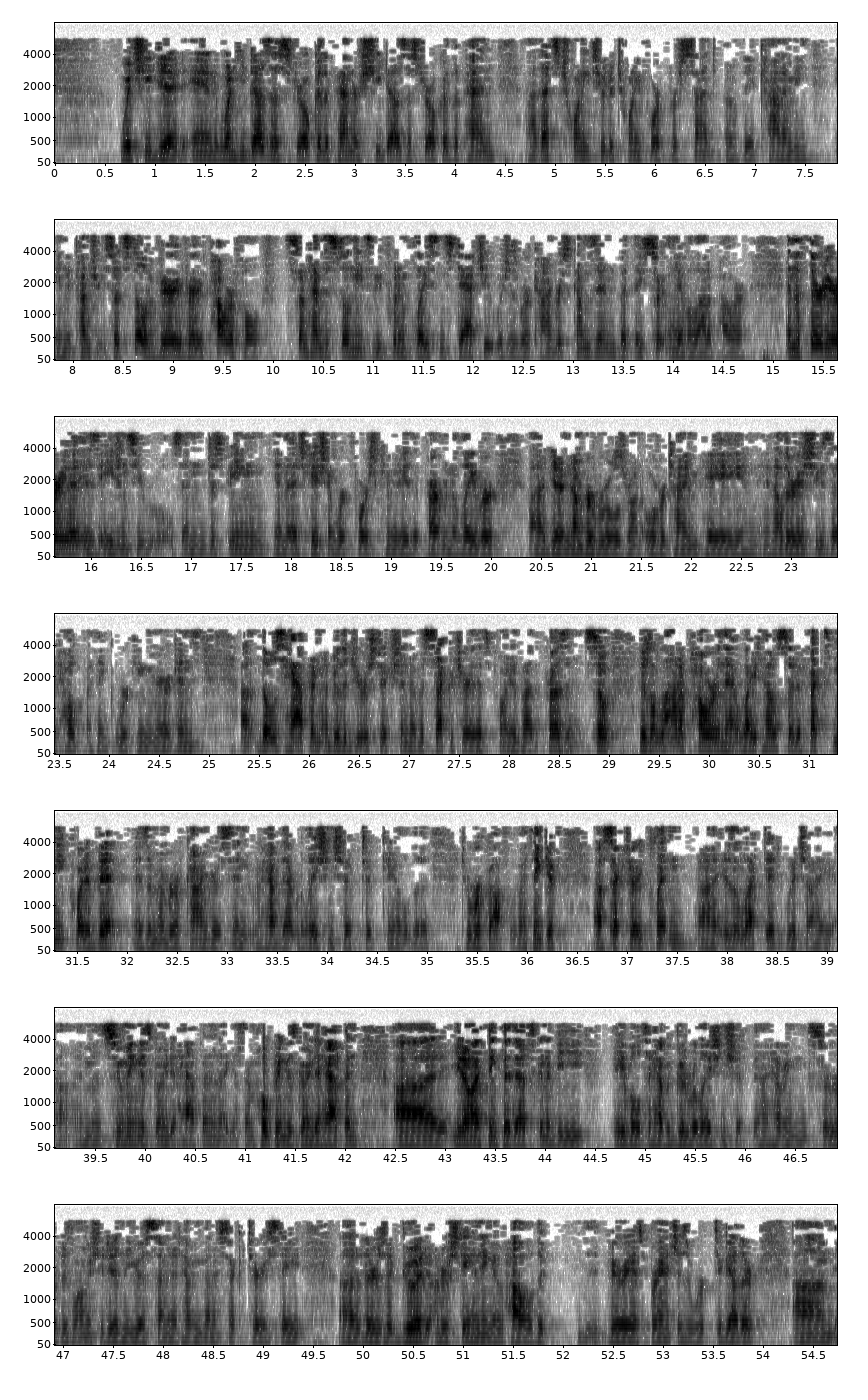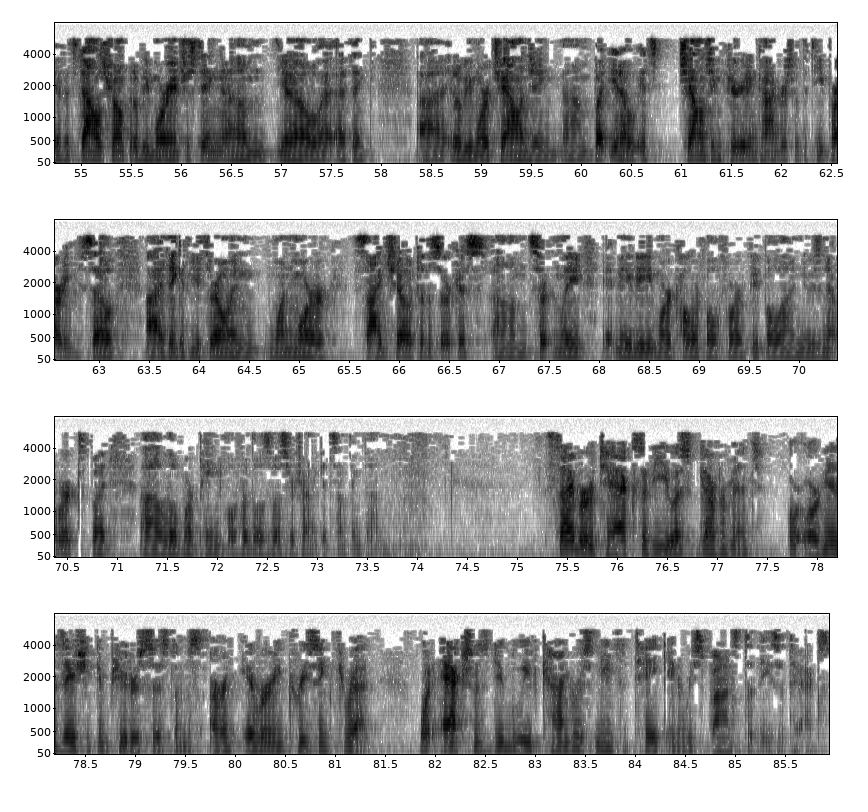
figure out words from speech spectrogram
Which he did. And when he does a stroke of the pen or she does a stroke of the pen, uh, that's 22 to 24 percent of the economy in the country. So it's still very, very powerful. Sometimes it still needs to be put in place in statute, which is where Congress comes in, but they certainly have a lot of power. And the third area is agency rules. And just being in the Education and Workforce Committee, the Department of Labor uh, did a number of rules around overtime pay and, and other issues that help, I think, working Americans. Uh, those happen under the jurisdiction of a secretary that's appointed by the president. So there's a lot of power in that White House that affects me quite a bit as a member of Congress and have that relationship to be able to, to work off of. I think if uh, Secretary Clinton uh, is elected, which I uh, am assuming is going to happen, and I guess I'm hoping is going to happen, uh, you know, I think that that's going to be able to have a good relationship. Uh, having served as long as she did in the U.S. Senate, having been a Secretary of State, uh, there's a good understanding of how the the various branches work together. Um, if it's Donald Trump, it'll be more interesting. Um, you know, I, I think uh, it'll be more challenging. Um, but you know, it's challenging period in Congress with the Tea Party. So uh, I think if you throw in one more sideshow to the circus, um, certainly it may be more colorful for people on news networks, but uh, a little more painful for those of us who are trying to get something done. Cyber attacks of U.S. government or organization computer systems are an ever increasing threat what actions do you believe Congress needs to take in response to these attacks?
